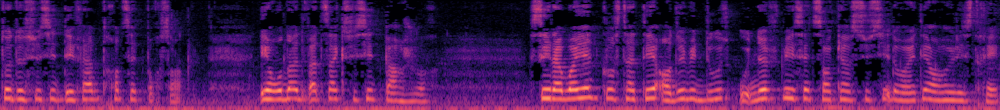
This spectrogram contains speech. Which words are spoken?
Taux de suicide des femmes, 37%. Et on note 25 suicides par jour. C'est la moyenne constatée en 2012 où 9715 suicides ont été enregistrés.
